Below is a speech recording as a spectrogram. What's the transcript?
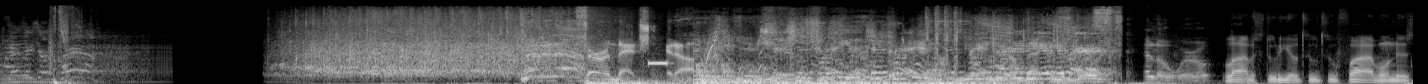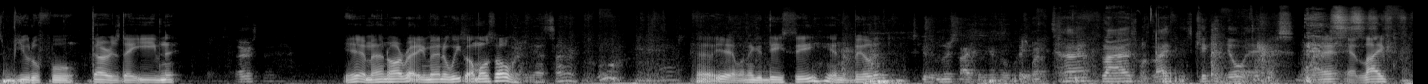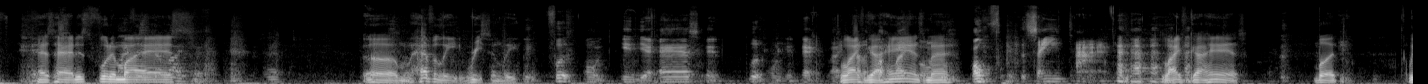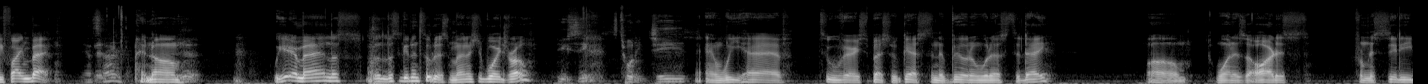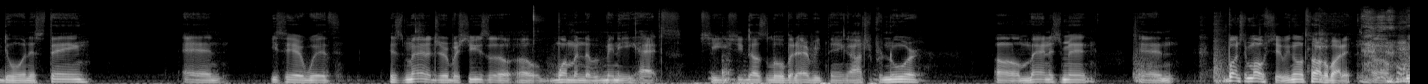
back. This is your crib. Turn that shit up. Hello, world. Live Studio 225 on this beautiful Thursday evening. Thursday. Yeah, man, already, man. The week almost over. Yes, sir. Hell yeah, my nigga DC in the building. Excuse me, like real quick. Time flies when life is kicking your ass. Man, and life has had its foot in my ass um, heavily recently. Foot on in your ass and foot on your neck. Like, Life got fuck life hands, man. Both at the same time. Life got hands. But we fighting back. Yes, sir. And um we here, man. Let's let's get into this, man. It's your boy Dro. DC. It's 20 G's. and we have two very special guests in the building with us today. Um, one is an artist from the city doing his thing, and he's here with his manager, but she's a, a woman of many hats. She she does a little bit of everything: entrepreneur, um, management, and a bunch of more shit. We're gonna talk about it. Um,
